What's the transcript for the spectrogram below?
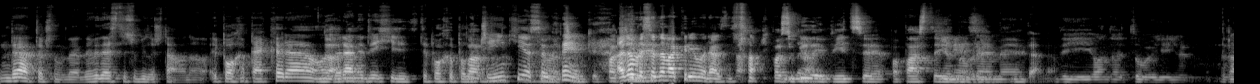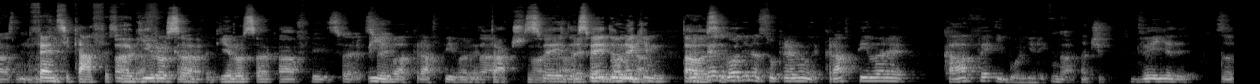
Da, tačno, da, 90. su bile šta, ono, epoha pekara, onda Da, da, da. rane 2000. epoha palačinki, a sad palačinke, pa a dobro, sad da makar imamo razne stvari. Pa su Da. bile i pice, pa pasta jedno Kinezi. vreme, Da, da. i onda je tu i razni... Fancy kafe A, sad. girosa, kafe, da. girosa, kafi, sve. sve Piva, kraft pivare. da, tačno, Sve da. ide, Pre sve ide u nekim Pre talasima. pet godina su krenule kraft pivare, kafe i burgeri. Da. Znači, 2000 za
